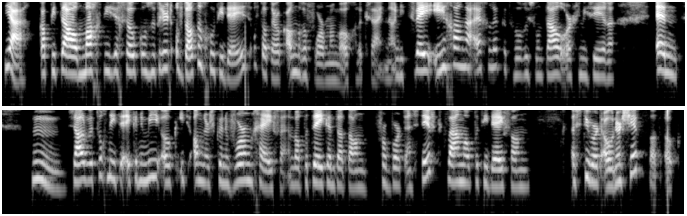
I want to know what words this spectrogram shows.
ja, kapitaalmacht die zich zo concentreert, of dat een goed idee is, of dat er ook andere vormen mogelijk zijn. Nou, die twee ingangen eigenlijk, het horizontaal organiseren en hmm, zouden we toch niet de economie ook iets anders kunnen vormgeven? En wat betekent dat dan voor Bord en Stift? Kwamen op het idee van steward ownership, wat ook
